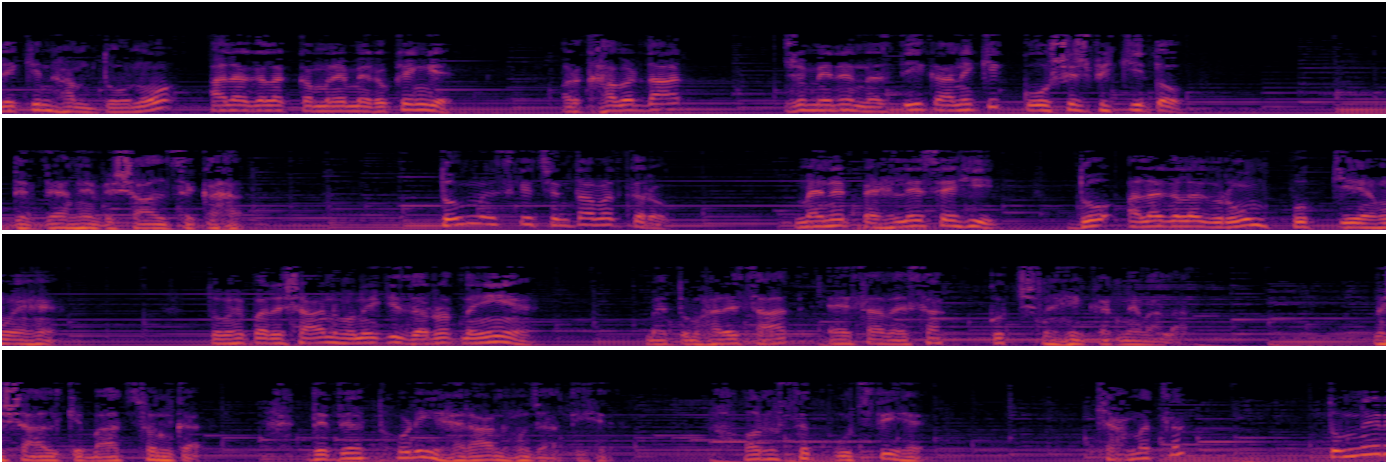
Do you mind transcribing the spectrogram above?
लेकिन हम दोनों अलग अलग कमरे में रुकेंगे और खबरदार जो मेरे नज़दीक आने की कोशिश भी की तो दिव्या ने विशाल से कहा, तुम इसकी चिंता मत करो। मैंने पहले से ही दो अलग अलग रूम बुक किए हुए हैं। तुम्हें परेशान होने की ज़रूरत नहीं है। मैं तुम्हारे साथ ऐसा वैसा कुछ नहीं करने वाला। विशाल की बात सुनकर दिव्या थोड़ी हैरान हो जाती है और उससे पूछती है, क्या मतलब? तुमने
